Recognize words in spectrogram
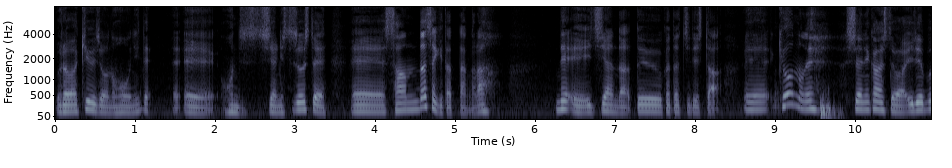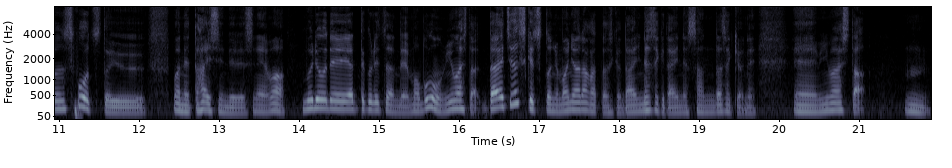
浦和球場の方にて、えー、本日試合に出場して、えー、3打席だったんかな。で、えー、1安打という形でした、えー、今日のね試合に関しては11スポーツという、まあ、ネット配信でですね、まあ、無料でやってくれてたんで、まあ、僕も見ました。第1打席はちょっと、ね、間に合わなかったんですけど第2打席第3打席をね、えー、見ました。うん。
